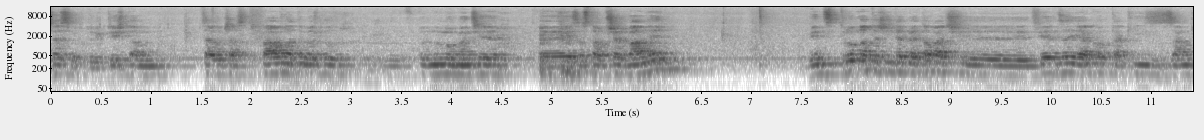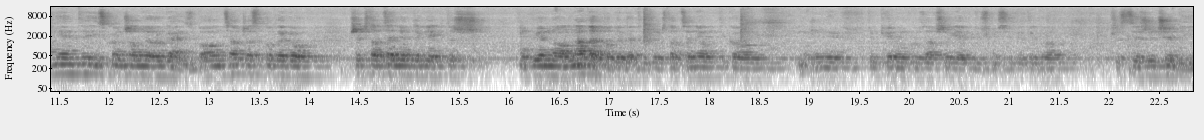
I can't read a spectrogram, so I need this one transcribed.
procesu, który gdzieś tam cały czas trwał, natomiast to w pewnym momencie e, został przerwany. Więc trudno też interpretować e, twierdzę jako taki zamknięty i skończony organizm, bo on cały czas podlegał przekształceniom, tak jak też mówiłem, no nadal podlega tym przekształceniom, tylko może nie w tym kierunku zawsze, jakbyśmy sobie tego wszyscy życzyli.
